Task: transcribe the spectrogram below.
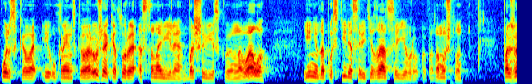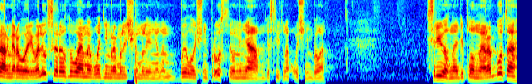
польского и украинского оружия, которые остановили большевистскую навалу и не допустили советизации Европы. Потому что пожар мировой революции, раздуваемый Владимиром Ильичем Лениным, был очень прост, и у меня действительно очень была серьезная дипломная работа.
